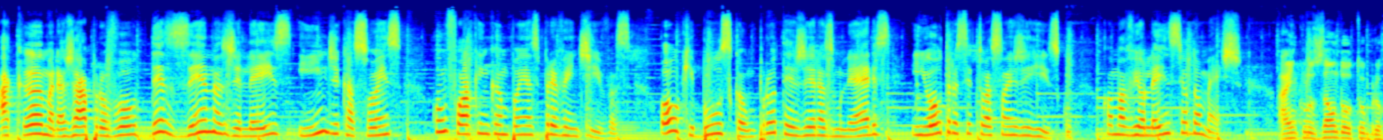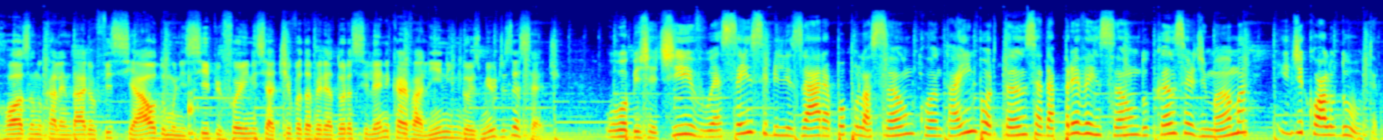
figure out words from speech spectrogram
A Câmara já aprovou dezenas de leis e indicações com foco em campanhas preventivas ou que buscam proteger as mulheres em outras situações de risco, como a violência doméstica. A inclusão do Outubro Rosa no calendário oficial do município foi iniciativa da vereadora Silene Carvalini em 2017. O objetivo é sensibilizar a população quanto à importância da prevenção do câncer de mama e de colo do útero.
